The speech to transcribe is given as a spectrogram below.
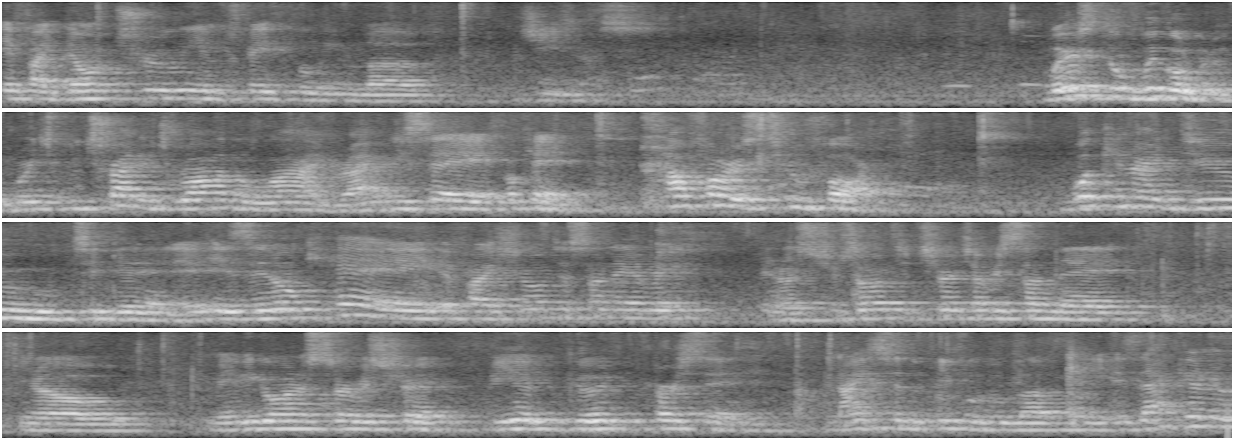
if I don't truly and faithfully love Jesus? Where's the wiggle room? Where we try to draw the line, right? We say, okay, how far is too far? What can I do to get in? Is it okay if I show up to Sunday every, you know, show up to church every Sunday, you know, maybe go on a service trip, be a good person, nice to the people who love me? Is that going to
